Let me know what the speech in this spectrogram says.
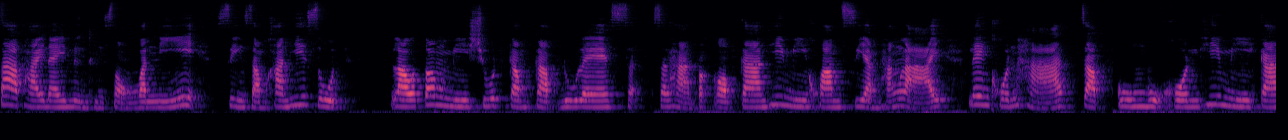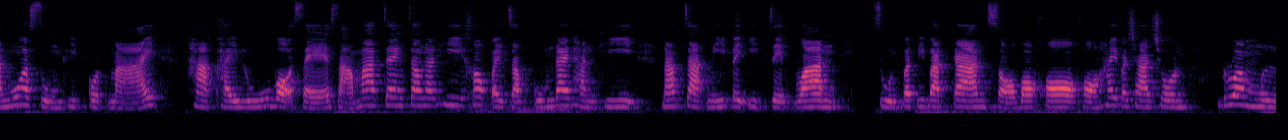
ทราบภายใน 1-2 วันนี้ สิ่งสำคัญที่สุด เราต้องมีชุดกำกับดูแลสสถานประกอบการที่มีความเสี่ยงทั้งหลาย เร่งค้นหาจับกลุ่มบุคคลที่มีการมั่วสุมผิดกฎหมาย หากใครรู้เบาะแสสามารถแจ้งเจ้าหน้าที่เข้าไปจับกลุ่มได้ทันที นับจากนี้ไปอีก 7 วัน ศูนย์ปฏิบัติการสบคขอให้ประชาชนร่วมมือ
